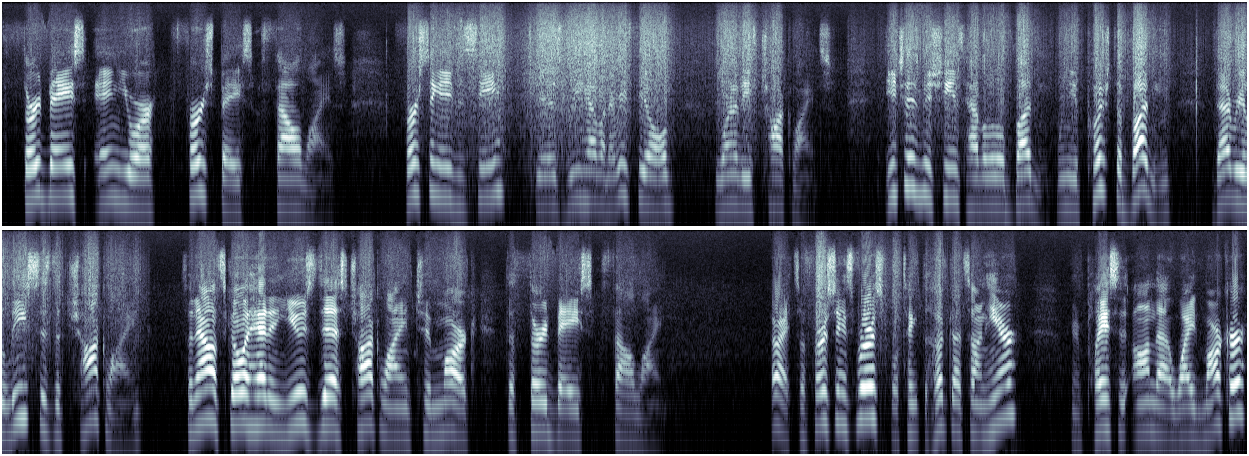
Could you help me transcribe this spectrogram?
third base and your first base foul lines. First thing you need to see is we have on every field one of these chalk lines. Each of these machines have a little button. When you push the button, that releases the chalk line. So now let's go ahead and use this chalk line to mark the third base foul line. All right, so first things first, we'll take the hook that's on here, we're gonna place it on that white marker,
